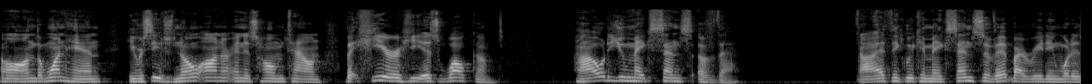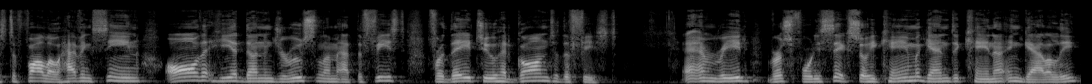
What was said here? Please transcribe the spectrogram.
On the one hand, he receives no honor in his hometown, but here he is welcomed. How do you make sense of that? I think we can make sense of it by reading what is to follow. Having seen all that he had done in Jerusalem at the feast, for they too had gone to the feast. And read verse 46. So he came again to Cana in Galilee,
